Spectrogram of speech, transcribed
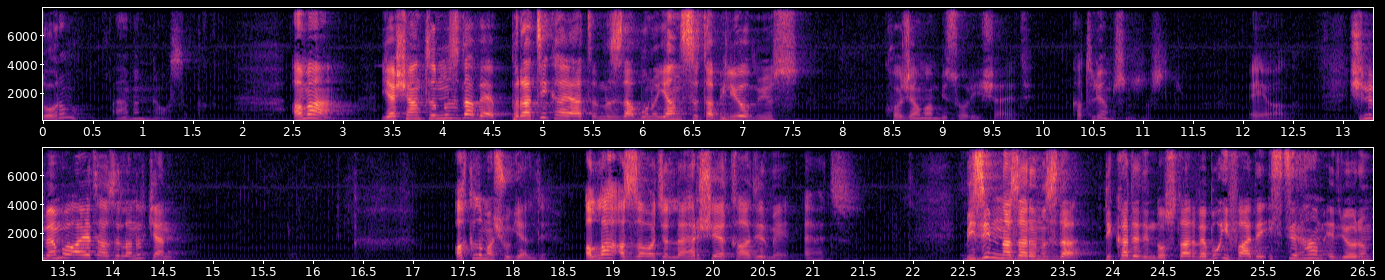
Doğru mu? Amenna olsun. Ama yaşantımızda ve pratik hayatımızda bunu yansıtabiliyor muyuz? Kocaman bir soru işareti. Katılıyor musunuz dostlar? Eyvallah. Şimdi ben bu ayet hazırlanırken aklıma şu geldi. Allah azza ve celle her şeye kadir mi? Evet. Bizim nazarımızda dikkat edin dostlar ve bu ifadeyi istirham ediyorum.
